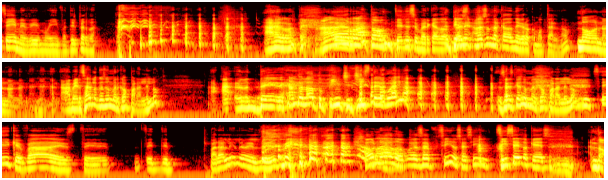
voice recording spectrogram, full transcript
Sí, me vi muy infantil, perdón. Ay, ratón. Ay, ratón. Tiene su mercado. No Tiene- es, no es un mercado negro como tal, ¿no? No, no, no, no, no, no. A ver, ¿sabes lo que es un mercado paralelo? Ah, ah, de- dejando de lado tu pinche chiste, güey. ¿Sabes qué es un mercado paralelo? Sí, que va, este... de- de paralelo el de- a un lado o sea sí o sea sí sí sé lo que es No,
